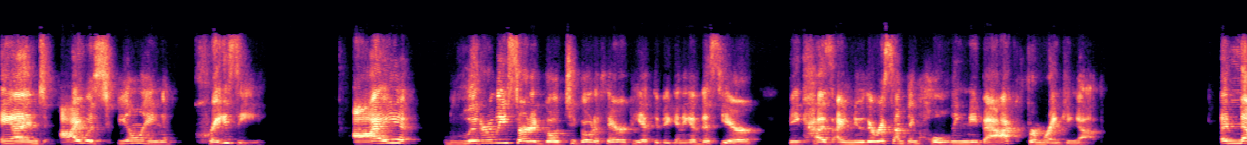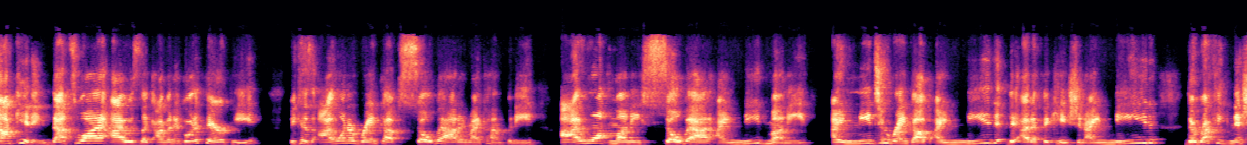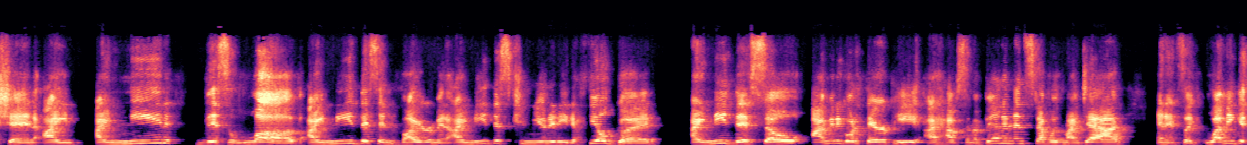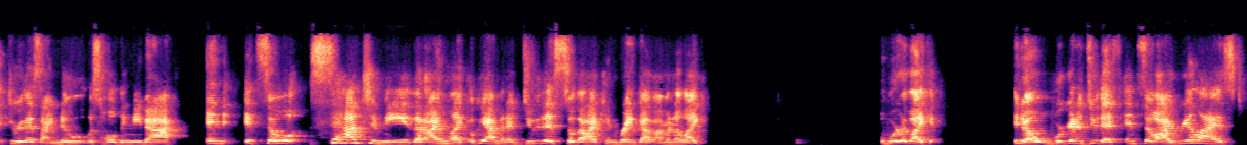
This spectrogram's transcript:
And I was feeling crazy. I literally started go to go to therapy at the beginning of this year because I knew there was something holding me back from ranking up. And not kidding. That's why I was like, I'm going to go to therapy because I want to rank up so bad in my company. I want money so bad. I need money. I need to rank up. I need the edification. I need the recognition. I I need this love. I need this environment. I need this community to feel good. I need this. So I'm going to go to therapy. I have some abandonment stuff with my dad and it's like let me get through this. I knew it was holding me back. And it's so sad to me that I'm like, okay, I'm going to do this so that I can rank up. I'm going to like we're like you know, we're going to do this. And so I realized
